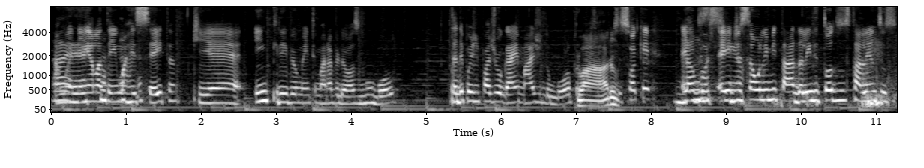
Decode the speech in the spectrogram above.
A ah? Maninha, é? ela tem uma receita que é incrivelmente maravilhosa de um bolo. Até depois a gente pode jogar a imagem do bolo. Claro. Você. Só que é, é edição limitada, além de todos os talentos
